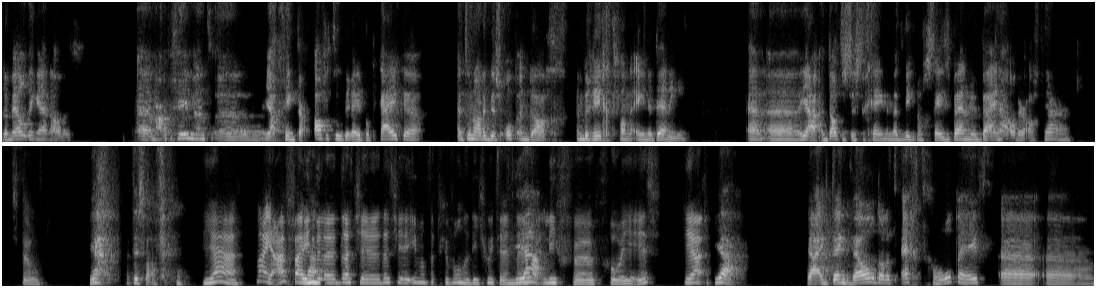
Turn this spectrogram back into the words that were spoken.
de meldingen en alles. maar op een gegeven moment ja, ging ik daar af en toe weer even op kijken. En toen had ik dus op een dag een bericht van ene Danny. En uh, ja, dat is dus degene met wie ik nog steeds ben, nu bijna alweer acht jaar. Zo. Ja, het is wat. Ja, nou ja, fijn eh, dat, je, dat je iemand hebt gevonden die goed en uh, lief voor je is. Ja. ja. Ja, ik denk wel dat het echt geholpen heeft. Ehm,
